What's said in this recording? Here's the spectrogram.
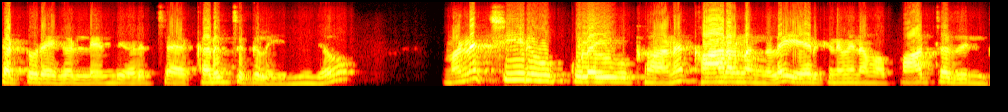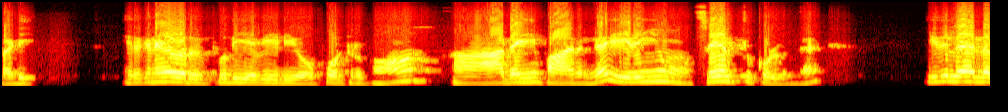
கட்டுரைகள்லேருந்து எடுத்த கருத்துக்களை கருத்துக்களையும் மனச்சீர்வு குலைவுக்கான காரணங்களை ஏற்கனவே நம்ம பார்த்ததின்படி ஏற்கனவே ஒரு புதிய வீடியோ போட்டிருக்கோம். அதையும் பாருங்க இதையும் சேர்த்து கொள்ளுங்க. இதுல அந்த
